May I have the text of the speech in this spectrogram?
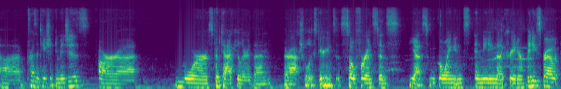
uh, presentation images are uh, more spectacular than their actual experiences. So, for instance, yes, going and, and meeting the creator of MIDI Sprout,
